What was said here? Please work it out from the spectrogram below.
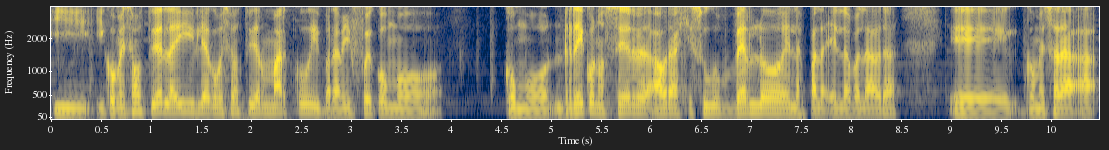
y, comenzamos a estudiar la Biblia, comenzamos a estudiar Marcos, y para mí fue como, como reconocer ahora a Jesús, verlo en, en la palabra, eh, comenzar a,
